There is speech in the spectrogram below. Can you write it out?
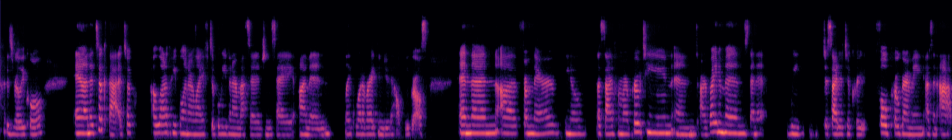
is really cool. And it took that. It took a lot of the people in our life to believe in our message and say, I'm in, like, whatever I can do to help you girls. And then uh, from there, you know, aside from our protein and our vitamins, then it, we decided to create full programming as an app.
